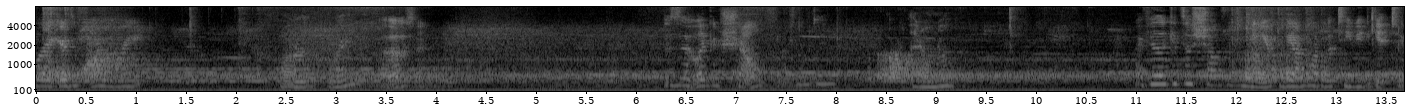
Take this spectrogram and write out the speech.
right the far right? Far right? Oh, it. Is it like a shelf or something? I don't know. I feel like it's a shelf or something you have to be on top of the TV to get to.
